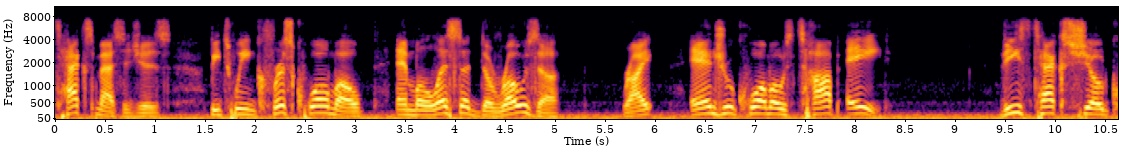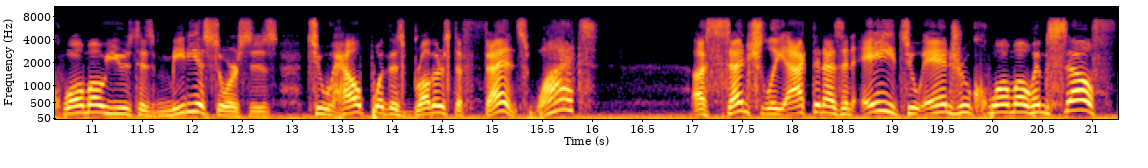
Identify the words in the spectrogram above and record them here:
text messages between Chris Cuomo and Melissa DeRosa, right? Andrew Cuomo's top aide. These texts showed Cuomo used his media sources to help with his brother's defense. What? essentially acting as an aide to Andrew Cuomo himself.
